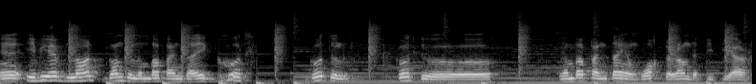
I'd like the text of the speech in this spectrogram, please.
Uh, if you have not gone to Lembah Pantai, go, go to go to Lembah Pantai and walk around the PPR,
